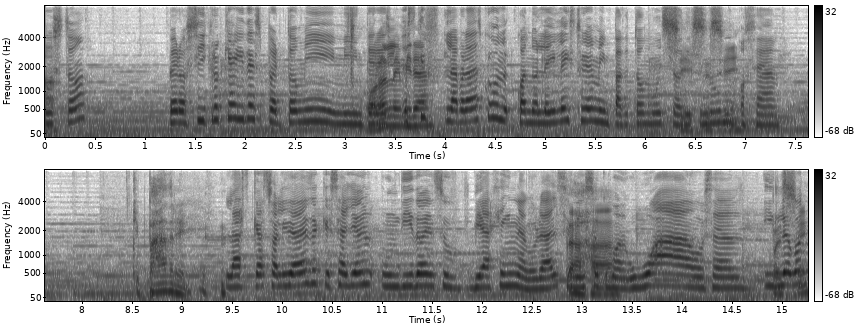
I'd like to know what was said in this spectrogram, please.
gusto. Pero sí, creo que ahí despertó mi, mi interés. Órale, es que la verdad es que cuando, cuando leí la historia me impactó mucho. Sí, Dije, sí, "No, sí. O sea, Qué padre. las casualidades de que se hayan hundido en su viaje inaugural se me hizo como, wow, o sea, y Pues luego sí.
